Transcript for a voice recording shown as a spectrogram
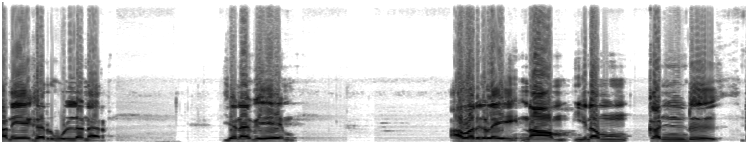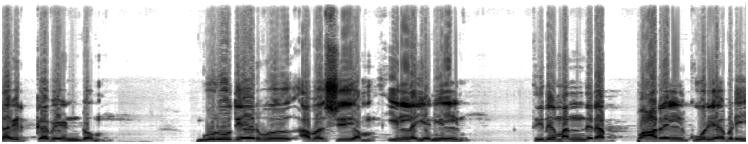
அநேகர் உள்ளனர். எனவே அவர்களை நாம் இனம் கண்டு தவிர்க்க வேண்டும். குரு தேர்வு அவசியம் இல்லையெனில் திருமந்திர பாடலில் கூறியபடி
